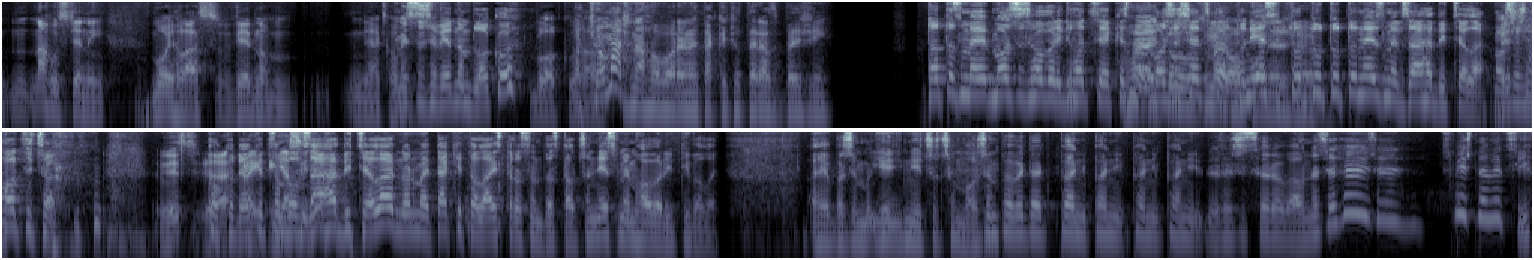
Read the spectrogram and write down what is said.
nahustený môj hlas v jednom nejakom Myslíš, že v jednom bloku? bloku. A no. čo máš nahovorené také, čo teraz beží? Toto sme, môžeš hovoriť hoci, aké sme, Hej, môžeš tu všetko. sme Tu, nie, úplne, si- tu, že- tu, tu, tu nie sme v záhady tela. Môžeš hoci čo. Vieš, Koľko, ja, aj- keď som bol si v ne- záhady tela, normálne takýto lajstro som dostal, čo nesmiem hovoriť, ty vole. A ja bože, je niečo, čo môžem povedať pani, pani, pani, pani režisérová? Ona, že hej, že smiešné veci,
